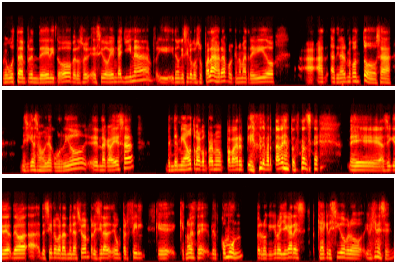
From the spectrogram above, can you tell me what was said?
me gusta emprender y todo, pero soy, he sido bien gallina y, tengo que decirlo con sus palabras porque no me he atrevido a, a, tirarme con todo. O sea, ni siquiera se me hubiera ocurrido en la cabeza vender mi auto para comprarme, para pagar el, departamento. Entonces, eh, así que debo ah, decirlo con admiración, Priscila es un perfil que, que no es del común, pero lo que quiero llegar es que ha crecido, pero imagínense,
